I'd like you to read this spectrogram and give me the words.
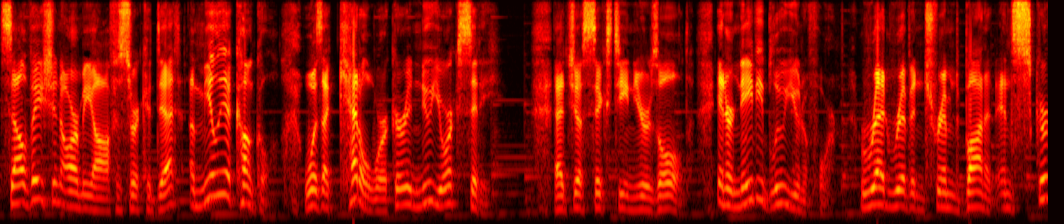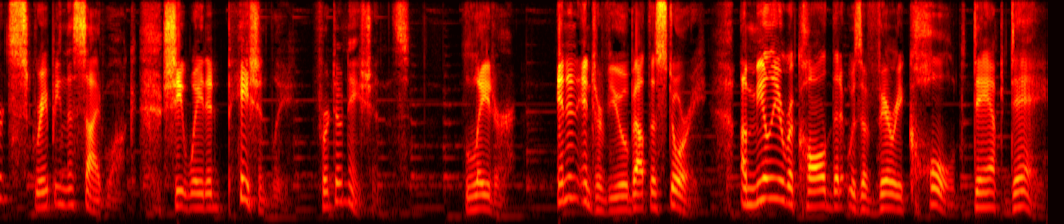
Salvation Army officer cadet Amelia Kunkel was a kettle worker in New York City. At just 16 years old, in her navy blue uniform, red ribbon trimmed bonnet, and skirts scraping the sidewalk, she waited patiently for donations. Later, in an interview about the story, Amelia recalled that it was a very cold, damp day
